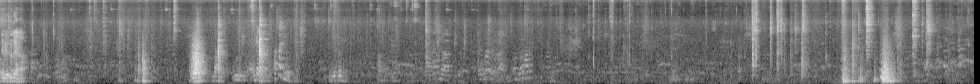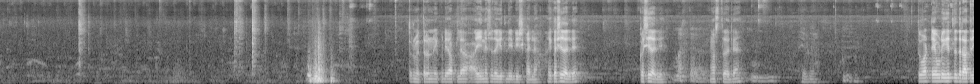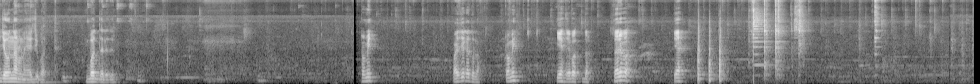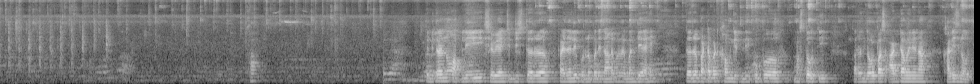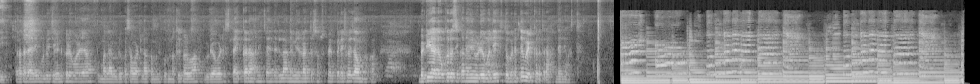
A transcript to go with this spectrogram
फक्त व्यवस्थित आहे ना तर मित्रांनो इकडे आपल्या आईने सुद्धा घेतली डिश खायला. हे कशी झाली? कशी झाली? मस्त झालं. हा? तू वाटतं एवढे घेतलं तर रात्री जेवणार नाही अजिबात. बस झाले तू टॉमी पाहिजे का तुला? टॉमी ये हे बघ द तर बघ. ये खा तर मित्रांनो आपली शेवयांची डिश तर फायनली पूर्णपणे चांगल्या प्रकारे बनली आहे. तर पटापट खाऊन घेतली. खूप मस्त होती. कारण जवळपास आठ दहा महिने ना खालीच नव्हती. तर आता डायरेक्ट व्हिडिओच्या एंडकडे वळूया. तुम्हाला व्हिडिओ कसा वाटला कमेंट करून नक्की कळवा. व्हिडिओ आवडल्यास लाईक करा आणि चॅनलला नवीन आला तर सबस्क्राईब केल्याशिवाय जाऊ नका. भेटूया लवकरच एका नवीन व्हिडिओमध्ये तोपर्यंत वेट करत राहा. धन्यवाद.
